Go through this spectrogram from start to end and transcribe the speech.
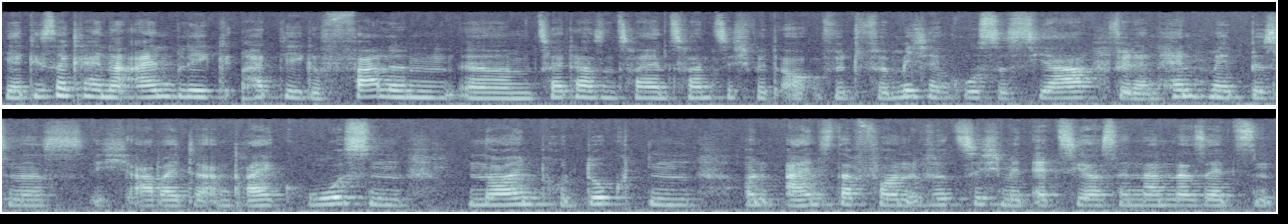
Ja, dieser kleine Einblick hat dir gefallen. 2022 ähm, wird, auch, wird für mich ein großes Jahr für dein Handmade-Business. Ich arbeite an drei großen neuen Produkten und eins davon wird sich mit Etsy auseinandersetzen.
